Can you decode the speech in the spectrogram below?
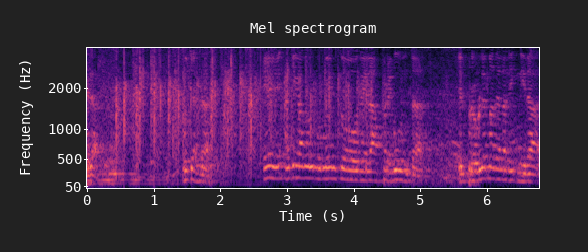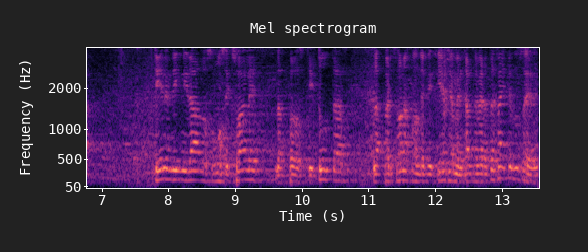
Gracias. Muchas gracias. eh, ha llegado el momento de las preguntas. El problema de la dignidad. ¿Tienen dignidad los homosexuales, las prostitutas, las personas con deficiencia mental severa? ¿Ustedes saben qué sucede?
